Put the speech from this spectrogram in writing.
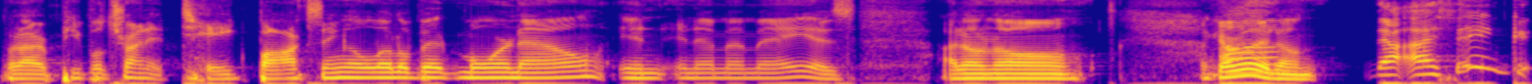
But are people trying to take boxing a little bit more now in in MMA? Is I don't know. Like I really Um, don't. Yeah, I think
